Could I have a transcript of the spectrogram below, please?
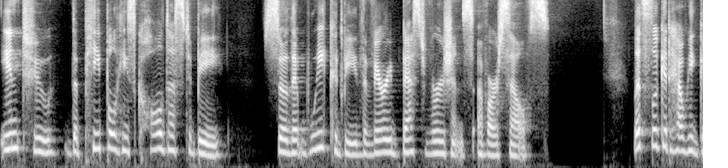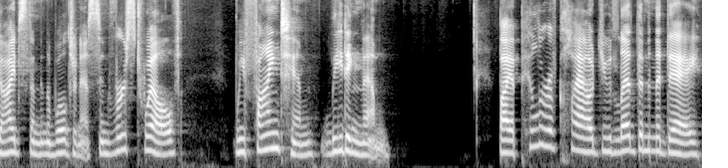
into the people he's called us to be so that we could be the very best versions of ourselves. Let's look at how he guides them in the wilderness. In verse 12, we find him leading them. By a pillar of cloud you led them in the day,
